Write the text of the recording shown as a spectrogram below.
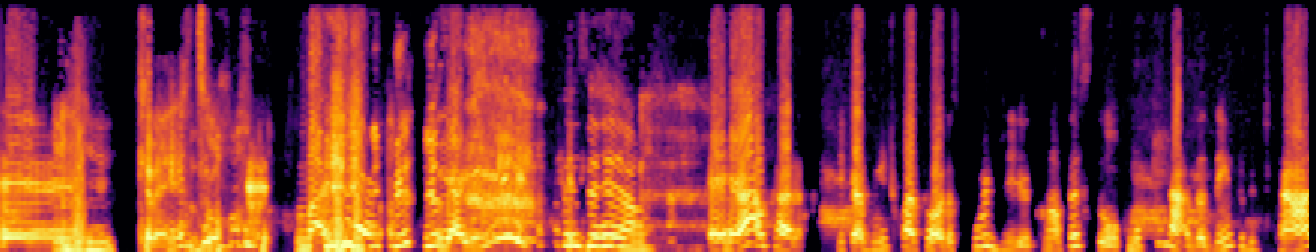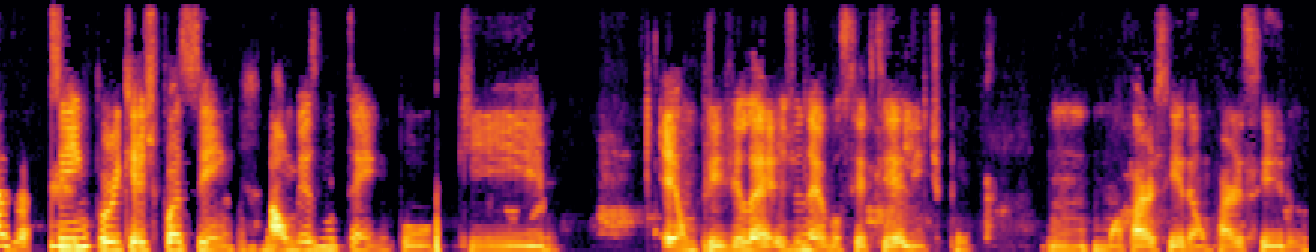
É... Credo! Mas, é. e aí... Isso é real. É real, cara ficar 24 horas por dia com uma pessoa confinada dentro de casa. Sim, porque, tipo assim, ao mesmo tempo que é um privilégio, né, você ter ali, tipo, um, uma parceira, um parceiro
